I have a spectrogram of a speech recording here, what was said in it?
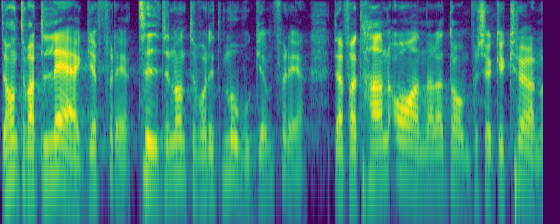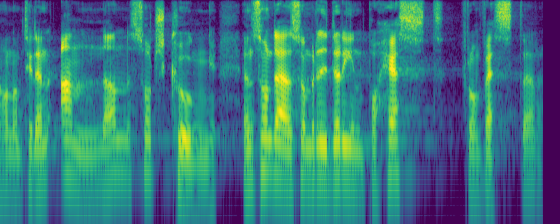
Det har inte varit läge för det. Tiden har inte varit mogen för det. Därför att han anar att de försöker kröna honom till en annan sorts kung. En sån där som rider in på häst från väster.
